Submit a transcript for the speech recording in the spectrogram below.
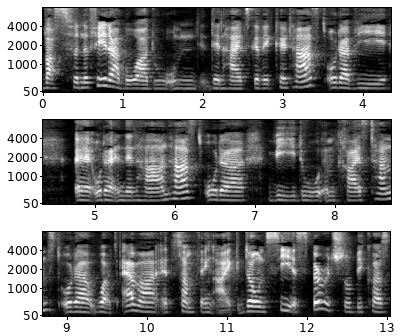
was für eine Federboa du um den Hals gewickelt hast oder wie äh, oder in den Haaren hast oder wie du im Kreis tanzt oder whatever. It's something I don't see as spiritual because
